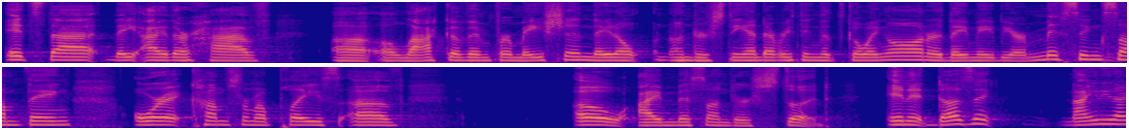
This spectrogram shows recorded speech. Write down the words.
It's that they either have uh, a lack of information, they don't understand everything that's going on, or they maybe are missing something, or it comes from a place of, oh, I misunderstood. And it doesn't 99%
